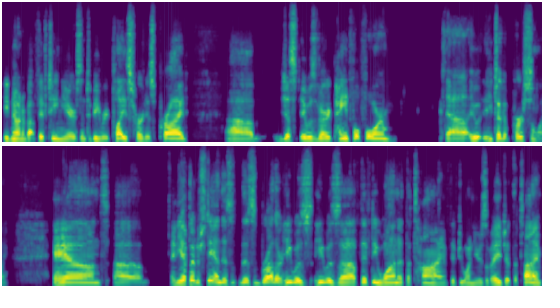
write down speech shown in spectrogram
He'd known about 15 years, and to be replaced hurt his pride. Uh, just it was very painful for him. Uh, it, he took it personally, and uh, and you have to understand this this brother. He was he was uh, 51 at the time, 51 years of age at the time,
